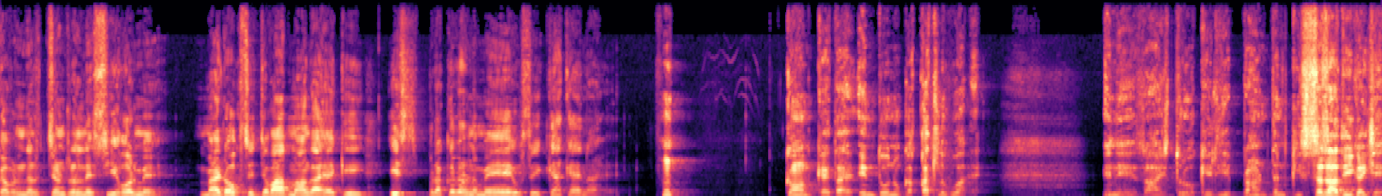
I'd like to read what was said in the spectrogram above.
गवर्नर जनरल ने सीहोर में मैडोक से जवाब मांगा है कि इस प्रकरण में उसे क्या कहना है। हम्म, कौन कहता है इन दोनों का कत्ल हुआ है? इन्हें राजद्रोह के लिए प्राणदंड की सजा दी गई है।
